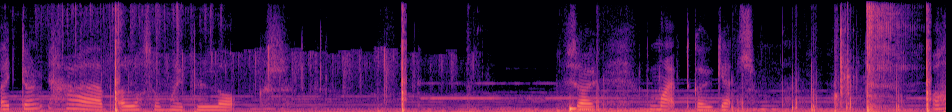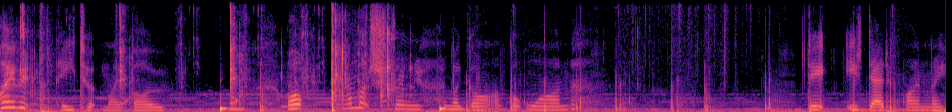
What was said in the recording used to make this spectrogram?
I don't have a lot of my blocks. So we might have to go get some. Oh wait he took my bow. Well, how much string have I got? I've got one. He's dead finally.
